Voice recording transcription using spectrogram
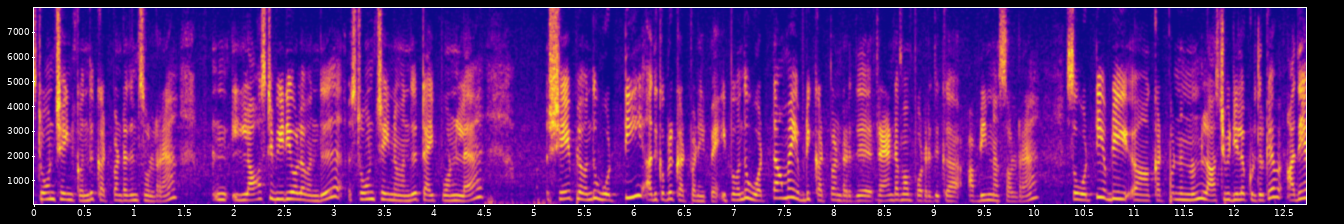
ஸ்டோன் செயினுக்கு வந்து கட் பண்ணுறதுன்னு சொல்கிறேன் லாஸ்ட் வீடியோவில் வந்து ஸ்டோன் செயினை வந்து டைப் ஒனில் ஷேப்பில் வந்து ஒட்டி அதுக்கப்புறம் கட் பண்ணிப்பேன். இப்போ வந்து ஒட்டாமல் எப்படி கட் பண்ணுறது ரேண்டமாக போடுறதுக்கு அப்படின்னு நான் சொல்கிறேன் ஸோ ஒட்டி எப்படி கட் பண்ணணும்னு லாஸ்ட் வீடியோவில் கொடுத்துருக்கேன். அதே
